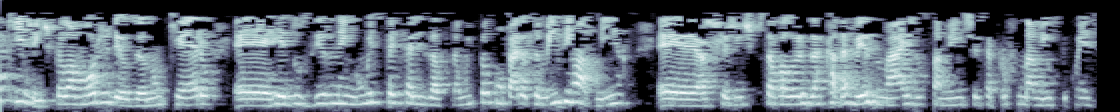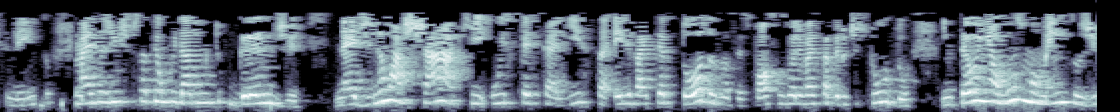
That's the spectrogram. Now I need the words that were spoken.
aqui, gente, pelo amor de Deus, eu não quero é, reduzir nenhuma especialização, muito pelo contrário, eu também tenho as minhas. É, acho que a gente precisa valorizar cada vez mais justamente esse aprofundamento do conhecimento, mas a gente precisa ter um cuidado muito grande né, de não achar que o especialista ele vai ter todas as respostas ou ele vai saber de tudo. Então, em alguns momentos de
